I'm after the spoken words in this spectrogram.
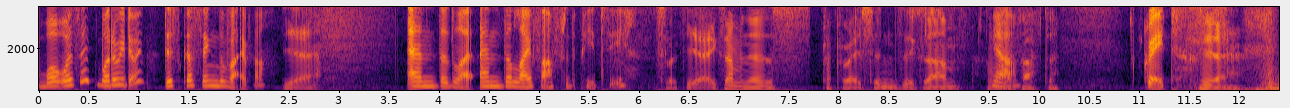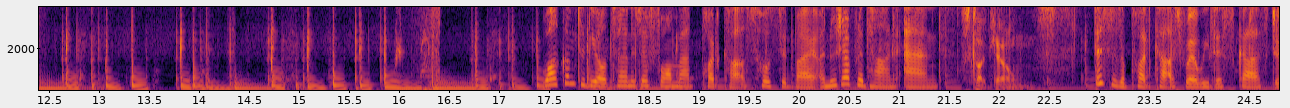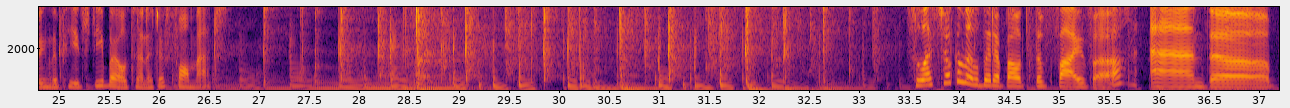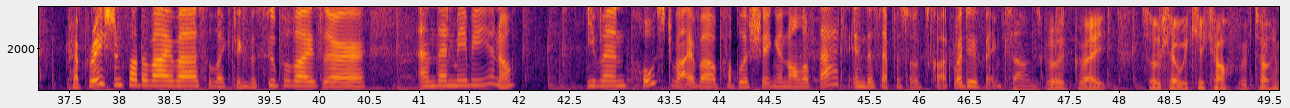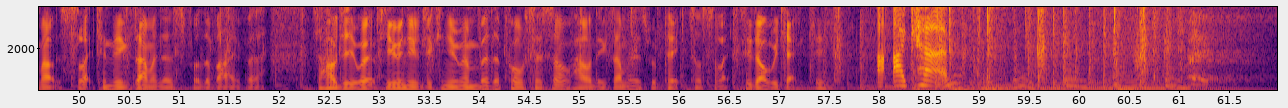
what was it? What are we doing? Discussing the Viva Yeah. and the li- and the life after the PhD. So yeah, examiners, preparations, the exam, and Yeah. life after. Great. Yeah. Welcome to the Alternative Format podcast hosted by Anuja Pradhan and Scott Jones. this is a podcast where we discuss doing the PhD by alternative format. So let's talk a little bit about the Viva and the preparation for the Viva, selecting the supervisor, and then maybe, you know, even post Viva publishing and all of that in this episode, Scott. What do you think? Sounds good, great. So shall we kick off with talking about selecting the examiners for the Viva? So how did it work for you, Anuja? Can you remember the process of how the examiners were picked or selected or rejected? I, I can.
